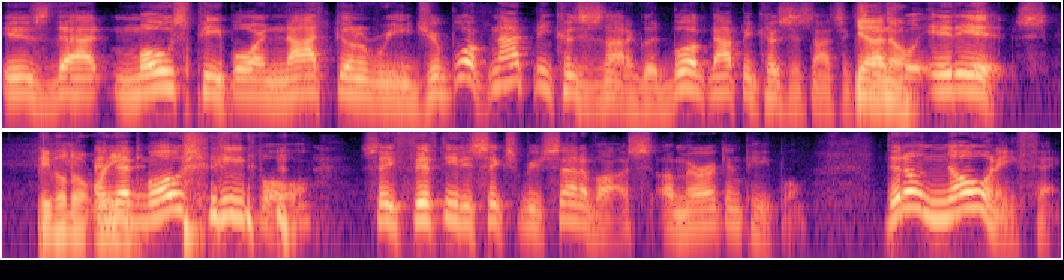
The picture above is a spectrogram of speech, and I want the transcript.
is that most people are not going to read your book, not because it's not a good book, not because it's not successful. Yeah, it is. People don't and read. And that most people, say 50 to 60% of us, American people, they don't know anything.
